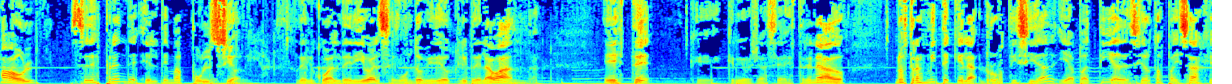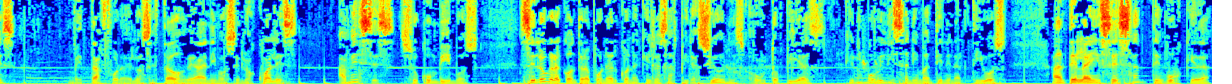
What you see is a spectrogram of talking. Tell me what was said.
Howl, se desprende el tema Pulsión, del cual deriva el segundo videoclip de la banda. Este, que creo ya se ha estrenado, nos transmite que la rusticidad y apatía de ciertos paisajes metáfora de los estados de ánimos en los cuales a veces sucumbimos, se logra contraponer con aquellas aspiraciones o utopías que nos movilizan y mantienen activos ante la incesante búsqueda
